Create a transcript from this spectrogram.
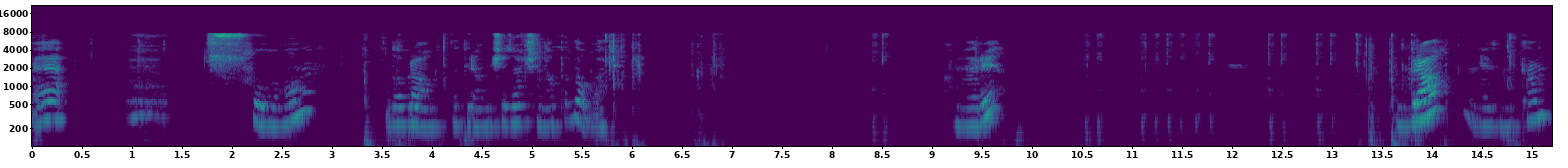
E. Co? Dobra, ta gra mi się zaczyna podobać. Kamery? Dobra, nie znikam.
